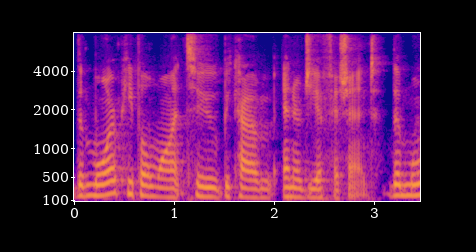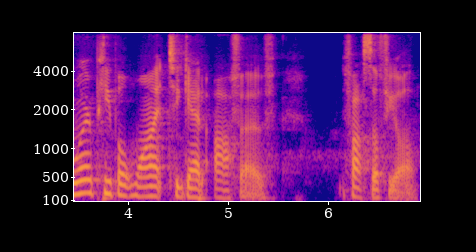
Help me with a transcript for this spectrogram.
the more people want to become energy efficient. The more people want to get off of fossil fuel.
